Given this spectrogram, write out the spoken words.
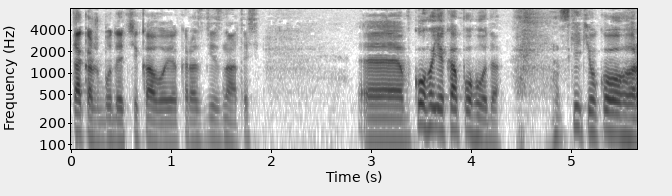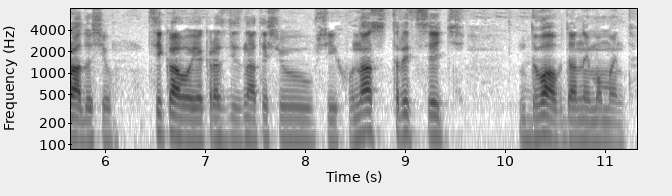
Також буде цікаво якраз дізнатись. Е, в кого яка погода? Скільки у кого градусів? Цікаво якраз дізнатись у всіх. У нас 32 в даний момент.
